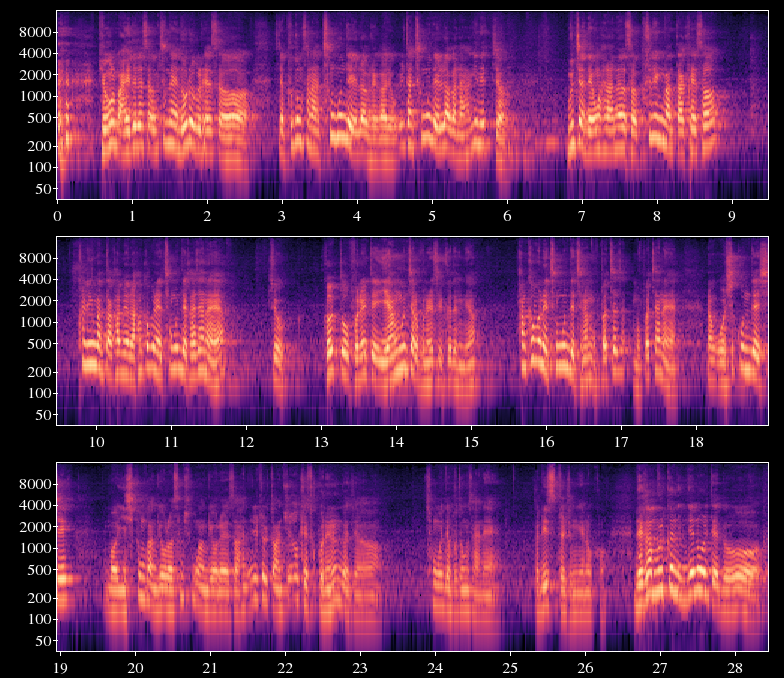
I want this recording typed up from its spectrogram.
비용을 많이 들여서 엄청나게 노력을 해서 진짜 부동산 한 천 군데 연락을 해가지고 일단 천 군데 연락은 하긴 했죠. 문자 내용 하나 넣어서 클릭만 딱 해서 클릭만 딱 하면 한꺼번에 천 군데 가잖아요. 쭉. 그것도 보낼 때 예약 문자로 보낼 수 있거든요. 한꺼번에 천 군데 전화 못, 받자, 못 받잖아요. 그럼 50군데씩 뭐 20분 간격으로 30분 간격으로 해서 한 일주일 동안 쭉 계속 보내는 거죠. 천 군데 부동산에 그 리스트를 정리해놓고 내가 물건 임대 놓을 때도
